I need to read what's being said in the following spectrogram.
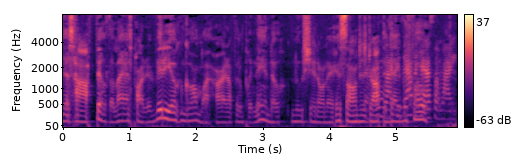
that's how I felt. The last part of the video can go. I'm like, all right, I'm finna put Nando new shit on there. His song just dropped like, the day before. have somebody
